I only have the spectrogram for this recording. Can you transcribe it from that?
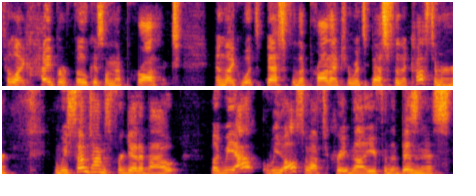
to like hyper focus on the product and like what's best for the product or what's best for the customer. And we sometimes forget about like we out, we also have to create value for the business,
